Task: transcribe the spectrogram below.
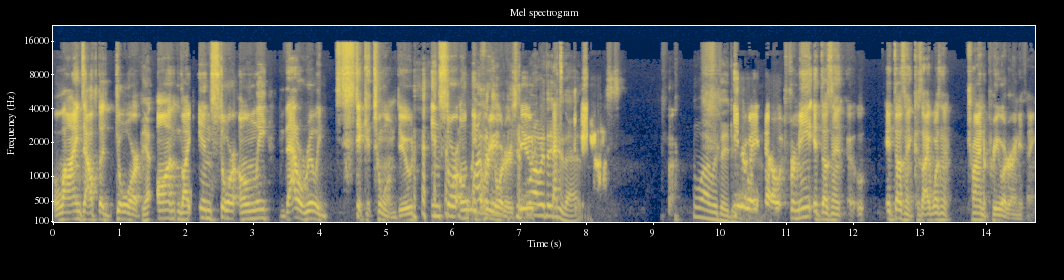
lines out the door Yep. on like in-store only. That'll really stick it to them, dude. In-store only would they- pre-orders, dude. Why would they That's do that? chaos. Why would they do Either that? way, no. For me, it doesn't. It doesn't because I wasn't trying to pre-order anything.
